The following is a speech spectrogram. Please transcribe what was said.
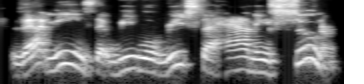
That means that we will reach the halving sooner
